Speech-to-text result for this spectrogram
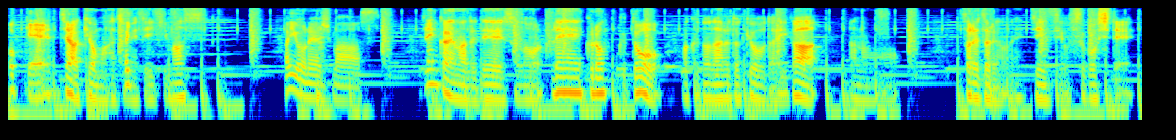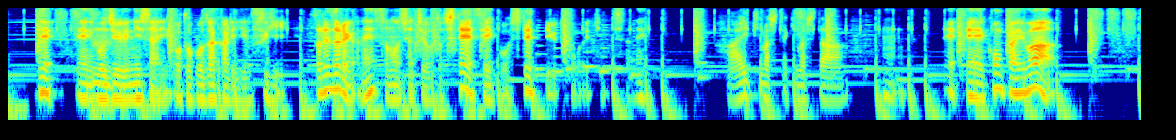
OK。じゃあ今日も始めていきます。はい、お願いします。前回までで、そのレイ・クロックとマクドナルド兄弟が、あのそれぞれのね、人生を過ごして、で、えーうん52歳男盛りを過ぎ、それぞれがね、その社長として成功してっていうところで来ましたね。はい、来ました、来ました。うん、で、えー今回は、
